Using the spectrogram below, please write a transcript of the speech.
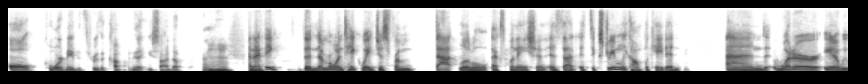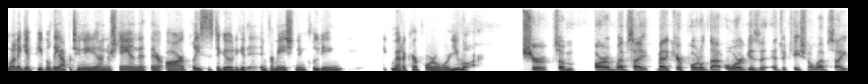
all coordinated through the company that you signed up with. Right. Mm-hmm. And I think the number one takeaway just from that little explanation is that it's extremely complicated. And what are, you know, we want to give people the opportunity to understand that there are places to go to get information, including Medicare portal where you are. Sure. So our website, medicareportal.org, is an educational website.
